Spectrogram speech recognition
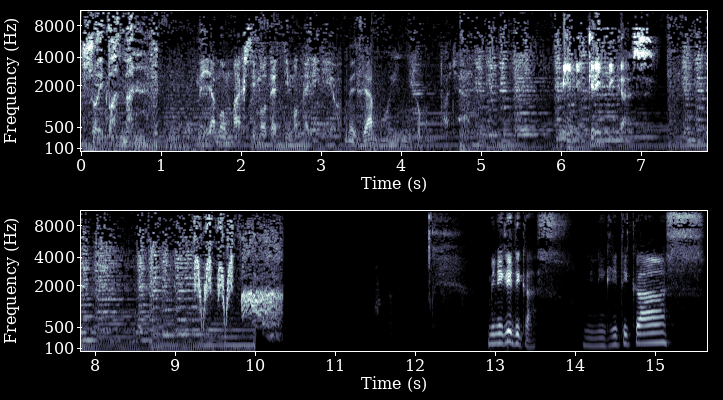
Soy Batman. Me llamo Máximo Décimo Meridio. Me llamo Íñigo Montoya. Mini críticas. Mini críticas. Mini críticas.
